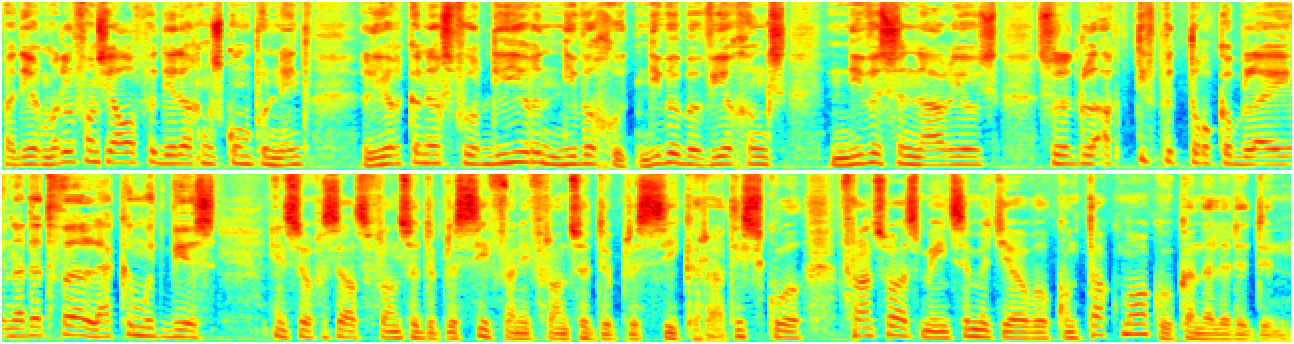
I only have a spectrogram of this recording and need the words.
maar deur middel van selfverdedigingskomponent leer kinders voortdurend nuwe goed, nuwe bewegings, nuwe scenario's sodat hulle aktief betrokke bly en dat dit vir hulle lekker moet wees. En so gesels Franso Du Plessis van die Franso Du Plessis Karate Skool. Franso, as mense met jou wil kontak maak, hoe kan hulle dit doen?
